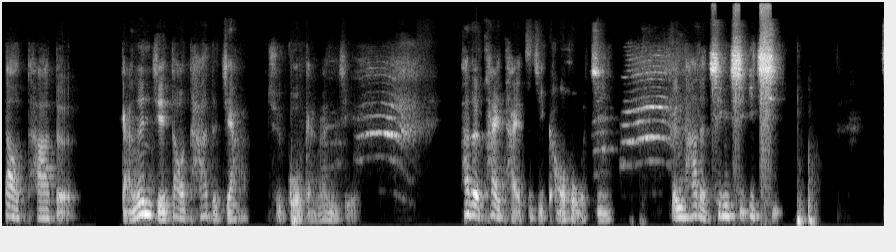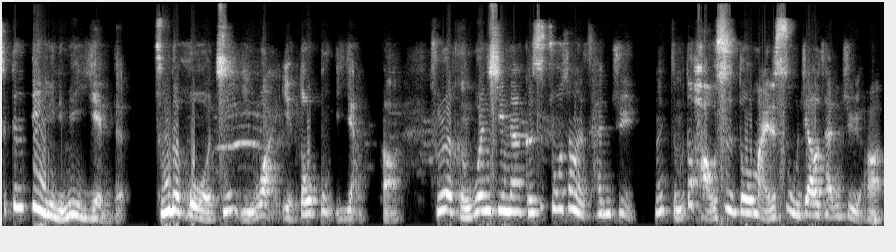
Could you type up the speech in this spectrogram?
到他的感恩节到他的家去过感恩节，他的太太自己烤火鸡，跟他的亲戚一起，这跟电影里面演的除了火鸡以外也都不一样啊。除了很温馨啊，可是桌上的餐具那怎么都好事多买的塑胶餐具啊，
